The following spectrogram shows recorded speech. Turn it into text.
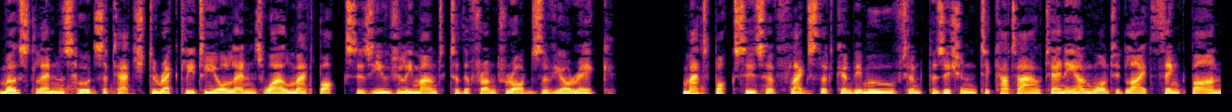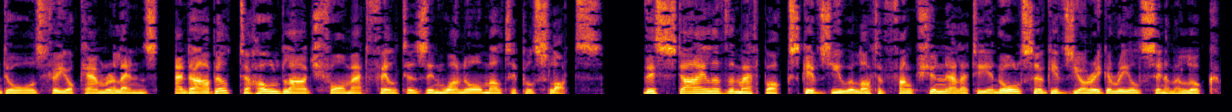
most lens hoods attach directly to your lens while matte boxes usually mount to the front rods of your rig. Matte boxes have flags that can be moved and positioned to cut out any unwanted light think barn doors for your camera lens, and are built to hold large format filters in one or multiple slots. This style of the matte box gives you a lot of functionality and also gives your rig a real cinema look.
